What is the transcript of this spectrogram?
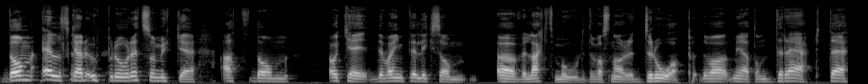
de älskar upproret så mycket att de, okej, det var inte liksom överlagt mord, det var snarare dråp. Det var mer att de dräpte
